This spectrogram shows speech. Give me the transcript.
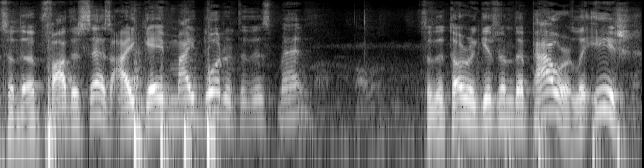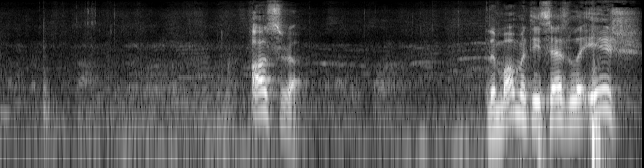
So the father says, I gave my daughter to this man. So the Torah gives him the power, le'ish, asra. The moment he says le'ish,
